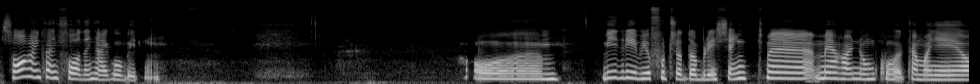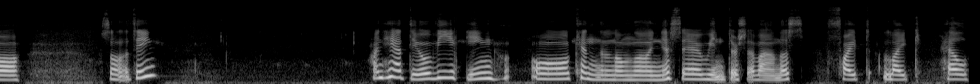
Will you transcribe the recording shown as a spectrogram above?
så han kan få denne godbiten. Og vi driver jo fortsatt og blir kjent med, med han om hvem han er og sånne ting. Han heter jo Viking, og kennelnavnet hans er Winter Savannas. fight like hell.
